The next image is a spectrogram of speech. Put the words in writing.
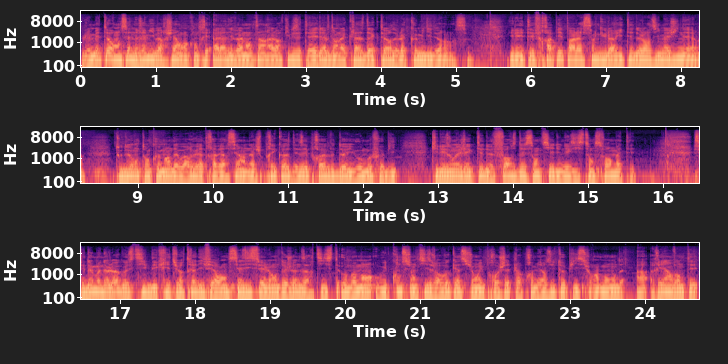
Le metteur en scène Rémi Barcher a rencontré Alan et Valentin alors qu'ils étaient élèves dans la classe d'acteurs de la Comédie de Reims. Il a été frappé par la singularité de leurs imaginaires. Tous deux ont en commun d'avoir eu à traverser un âge précoce des épreuves, deuil ou homophobie, qui les ont éjectés de force des sentiers d'une existence formatée. Ces deux monologues au style d'écriture très différent saisissent l'élan de jeunes artistes au moment où ils conscientisent leur vocation et projettent leurs premières utopies sur un monde à réinventer.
